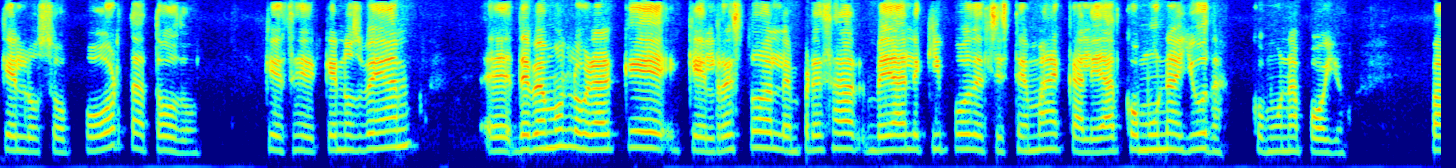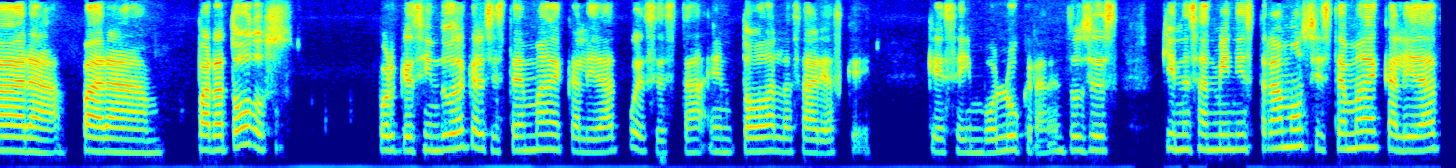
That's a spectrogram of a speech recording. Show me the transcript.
que lo soporta todo, que, nos vean, eh, debemos lograr que, que, el resto de la empresa vea al equipo del sistema de calidad como una ayuda, como un apoyo para, para, para todos, porque sin duda que el sistema de calidad pues está en todas las áreas que, que se involucran. Entonces, quienes administramos sistema de calidad,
